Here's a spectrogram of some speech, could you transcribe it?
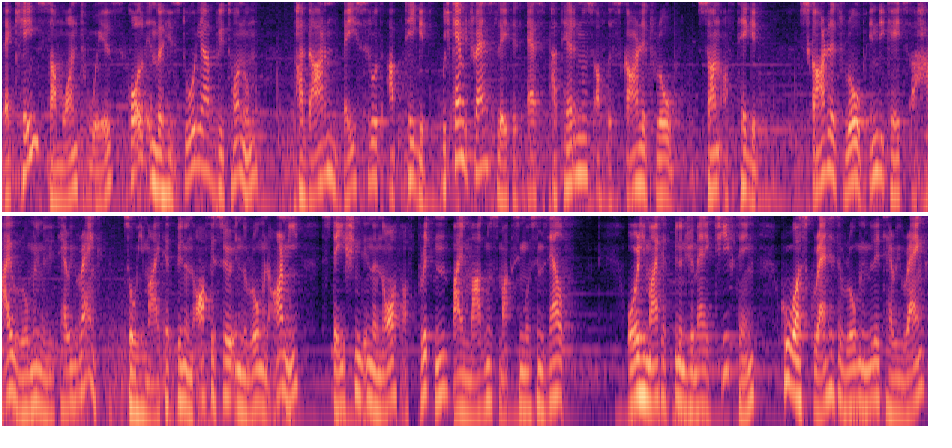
there came someone to Wales called in the Historia Brittonum Padarn Beisrudd ap Tegid, which can be translated as Paternus of the Scarlet Robe, son of Tegid. Scarlet Robe indicates a high Roman military rank, so he might have been an officer in the Roman army stationed in the north of Britain by Magnus Maximus himself. Or he might have been a Germanic chieftain who was granted a Roman military rank,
